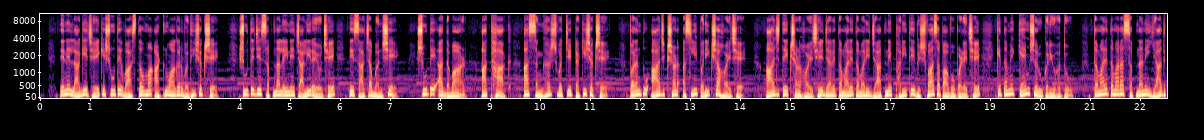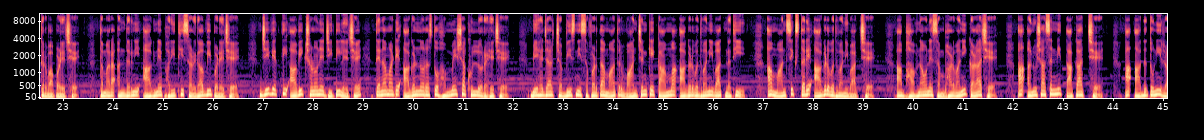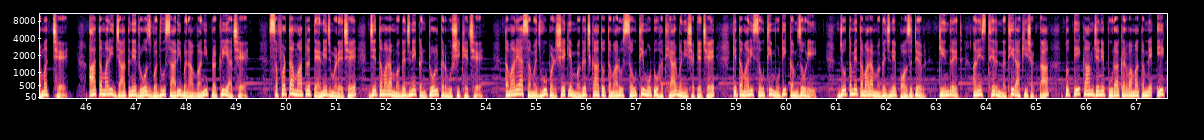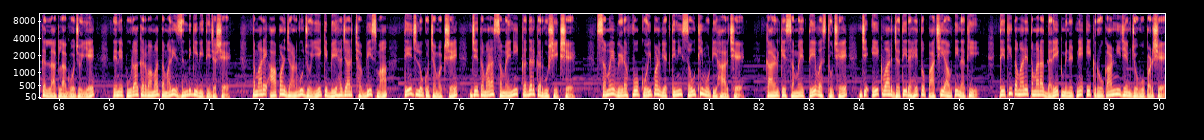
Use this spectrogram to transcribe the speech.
તેને લાગે છે કે શું તે વાસ્તવમાં આટલું આગળ વધી શકશે? શું તે જે સપના લઈને ચાલી રહ્યો છે, તે સાચા બનશે? શું તે આ દબાણ, આ થાક, આ સંઘર્ષ વચ્ચે ટકી શકશે? પરંતુ આ જ ક્ષણ અસલી પરીક્ષા હોય છે. આ જ તે ક્ષણ હોય છે જ્યારે તમારે તમારી જાતને ફરીથી વિશ્વાસ અપાવવો પડે છે કે તમે કેમ શરૂ કર્યું હતું. તમારે તમારા સપનાને યાદ કરવા પડે છે. તમારા અંદરની આગને ફરીથી સળગાવવી પડે છે. જે વ્યક્તિ આવી ક્ષણોને જીતી લે છે, તેના માટે આગળનો રસ્તો હંમેશા ખુલ્લો રહે છે. બે હજાર છવ્વીસની સફળતા માત્ર વાંચન કે કામમાં આગળ વધવાની વાત નથી. આ માનસિક સ્તરે આગળ વધવાની વાત છે. આ ભાવનાઓને સંભાળવાની કળા છે. આ અનુશાસનની તાકાત છે. આ આદતોની રમત છે. આ તમારી જાતને રોજ વધુ સારી બનાવવાની પ્રક્રિયા છે. સફળતા માત્ર તેને જ મળે છે, જે તમારા મગજને કંટ્રોલ કરવું શીખે છે. તમારે આ સમજવું પડશે કે મગજ કાં તો તમારું સૌથી મોટું હથિયાર બની શકે છે, કે તમારી સૌથી મોટી કમજોરી. જો તમે તમારા મગજને પોઝિટિવ કેન્દ્રિત અને સ્થિર નથી રાખી શકતા, તો તે કામ જેને પૂરા કરવામાં તમને એક કલાક લાગવો જોઈએ, તેને પૂરા કરવામાં તમારી જિંદગી વીતી જશે. તમારે આ પણ જાણવું જોઈએ કે બે હજાર છવ્વીસમાં તે જ લોકો ચમકશે જે તમારા સમયની કદર કરવું શીખશે. સમય વેડફવો કોઈ પણ વ્યક્તિની સૌથી મોટી હાર છે, કારણ કે સમય તે વસ્તુ છે જે એકવાર જતી રહે તો પાછી આવતી નથી. તેથી તમારે તમારા દરેક મિનિટને એક રોકાણની જેમ જોવું પડશે.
